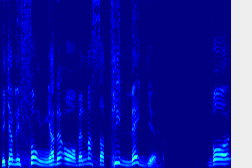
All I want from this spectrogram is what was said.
Vi kan bli fångade av en massa tillägg. Vad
